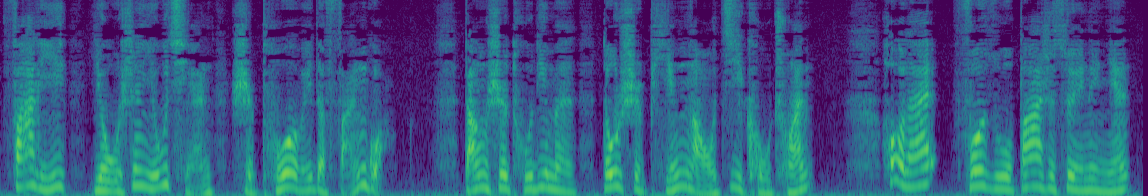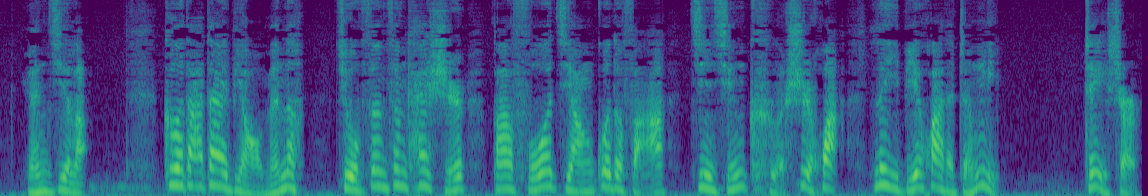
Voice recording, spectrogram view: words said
法理有深有浅，是颇为的繁广。当时徒弟们都是凭脑记口传。后来佛祖八十岁那年圆寂了，各大代表们呢就纷纷开始把佛讲过的法进行可视化、类别化的整理。这事儿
